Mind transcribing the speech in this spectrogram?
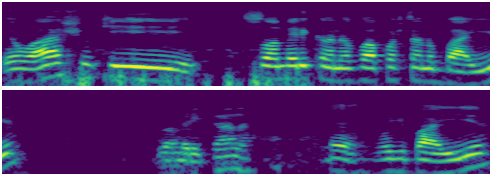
eu acho que Sul-Americana eu vou apostar no Bahia. Sul-Americana? É, vou de Bahia.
